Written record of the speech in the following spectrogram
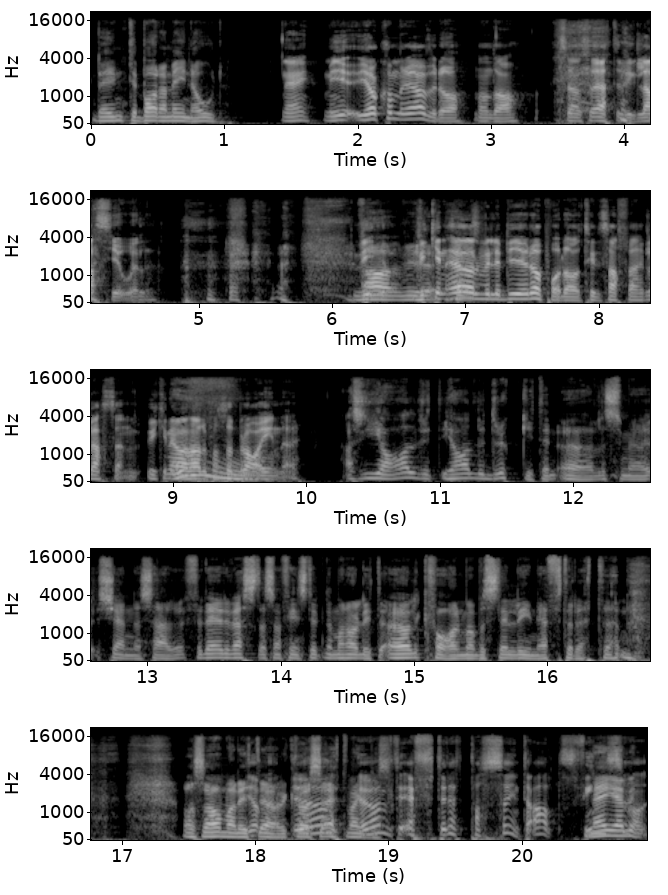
det är inte bara mina ord. Nej, men jag- kommer över då någon dag. Sen så äter vi glass Joel. Vi, Ja, vi- vilken öl vill du bjuda på då till saffransglassen? Vilken öl hade passat bra in där? Alltså jag har, aldrig, jag har aldrig druckit en öl som jag känner så här. För det är det värsta som finns typ när man har lite öl kvar. Man beställer in efterrätten. och så har man lite Ja, öl kvar så äter man öl till efterrätt passar inte alls. Finns Nej, jag det någon?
